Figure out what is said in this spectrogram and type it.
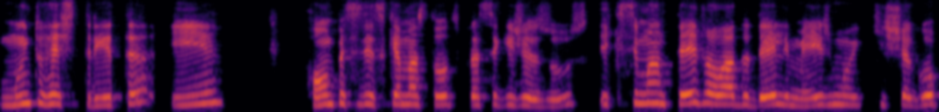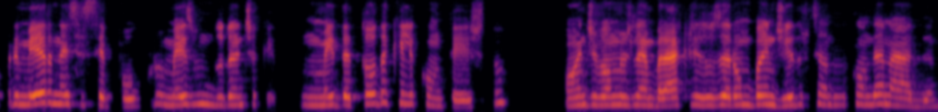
muito restrita e rompe esses esquemas todos para seguir Jesus e que se manteve ao lado dele mesmo e que chegou primeiro nesse sepulcro, mesmo durante no meio de todo aquele contexto, onde vamos lembrar que Jesus era um bandido sendo condenado.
